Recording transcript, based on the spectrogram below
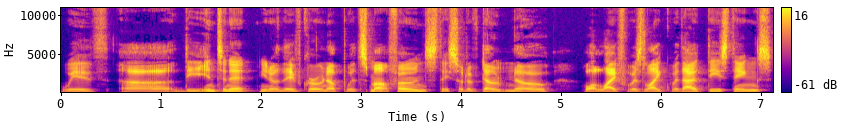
with uh, the internet. You know, they've grown up with smartphones. They sort of don't know what life was like without these things.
